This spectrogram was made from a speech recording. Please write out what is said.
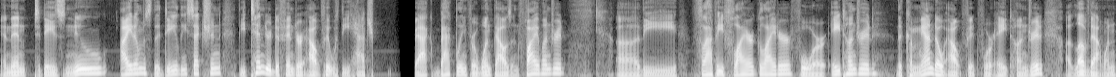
And then today's new items, the daily section, the Tender Defender outfit with the hatchback back bling for 1,500. Uh, the Flappy Flyer glider for 800. The Commando outfit for 800. I love that one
